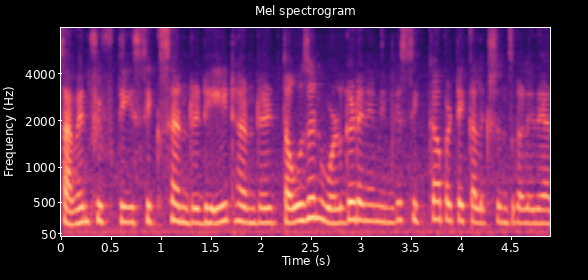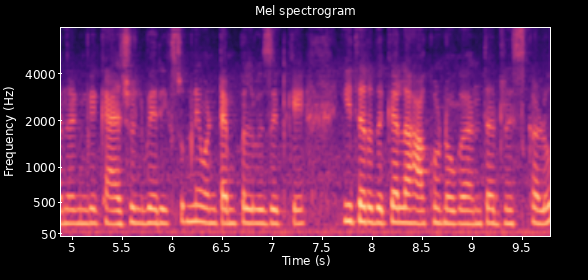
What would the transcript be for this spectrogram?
seven fifty six hundred eight hundred thousand ಒಳಗಡೆ ನಿಮಗೆ ಸಿಕ್ಕಾಪಟ್ಟೆ ಕಲೆಕ್ಷನ್ಸ್ಗಳಿದೆ ಅಂದರೆ ನಿಮಗೆ ಕ್ಯಾಶುವಲ್ ವೇರಿಗೆ ಸುಮ್ಮನೆ ಒಂದು ಟೆಂಪಲ್ ವಿಸಿಟ್ಗೆ ಈ ಥರದಕ್ಕೆಲ್ಲ ಹಾಕೊಂಡು ಹೋಗೋ ಅಂಥ ಡ್ರೆಸ್ಗಳು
